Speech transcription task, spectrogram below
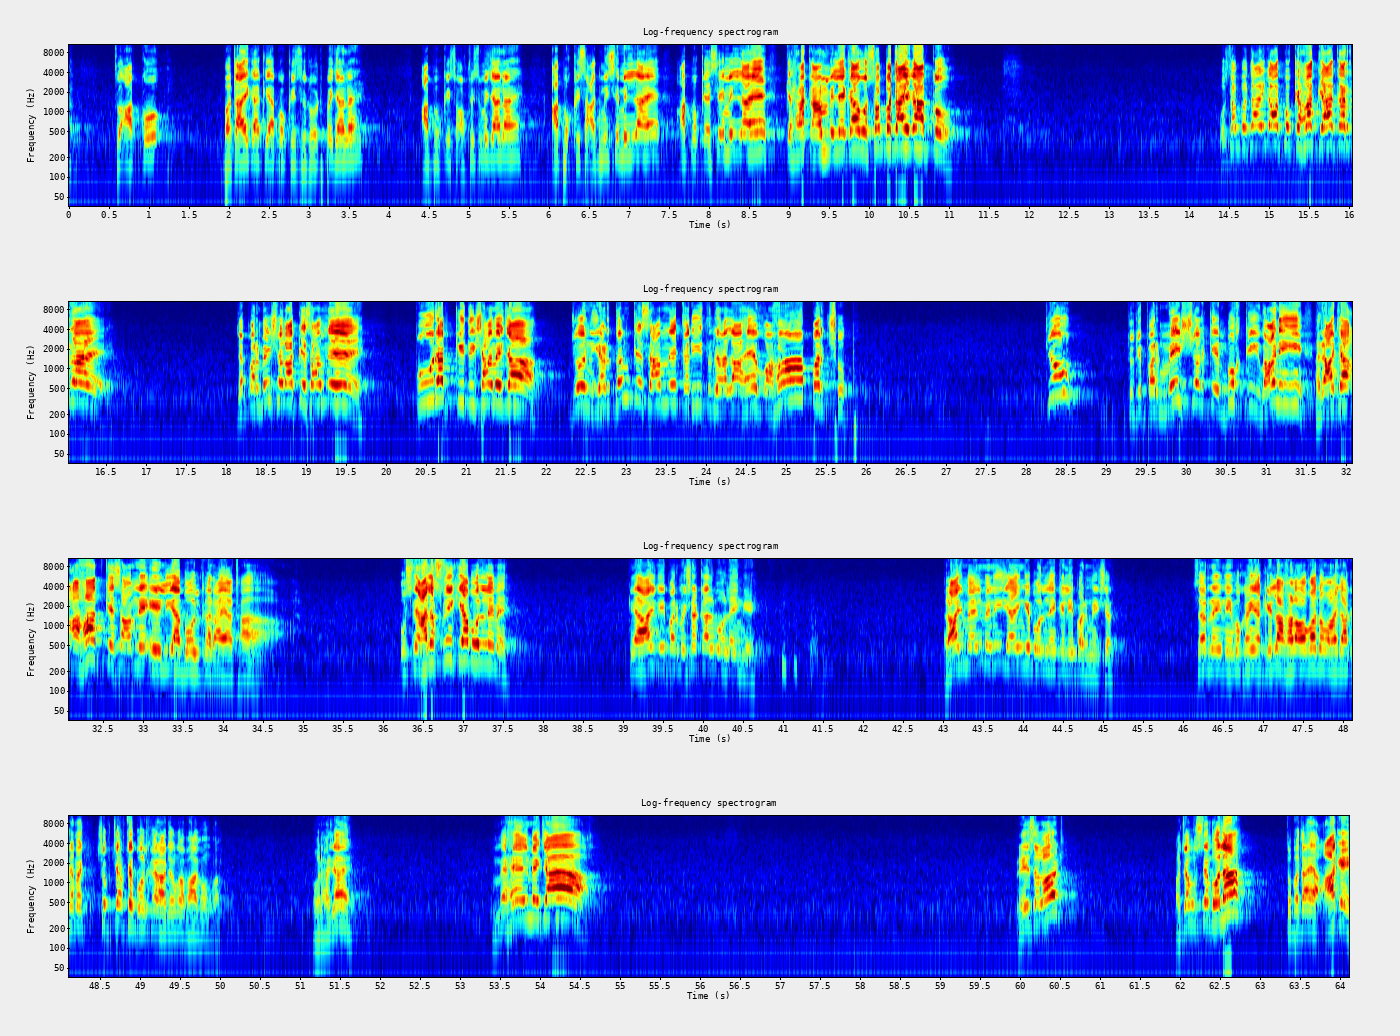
तो आपको बताएगा कि आपको किस रोड पे जाना है, आपको किस ऑफ़िस में जाना है, आपको किस आदमी से मिलना है, आपको कैसे मिलना है, कहाँ काम मिलेगा, वो सब बताएगा आपको। वो सब बताएगा आपको कहाँ क्या करना है। जब परमेश्वर आपके सामने है, पूरब की दिशा में जा, जो यर्दन के सामने करीत नाला है, वहाँ पर छुप क्यों क्योंकि परमेश्वर के मुख की वाणी राजा आहाब के सामने एलिया बोलकर आया था। उसने आलस नहीं किया बोलने में कि आज नहीं, परमेश्वर कल बोलेंगे। राजमहल में नहीं जाएँगे बोलने के लिए परमेश्वर। सर, नहीं नहीं, वो कहीं अकेला खड़ा होगा तो वहाँ जाकर मैं चुपचाप से बोलकर आ जाऊँगा, भागूँगा। वो राजा है। महल में जा। प्रेज लॉर्ड और जब उसने बोला तो बताया आगे।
